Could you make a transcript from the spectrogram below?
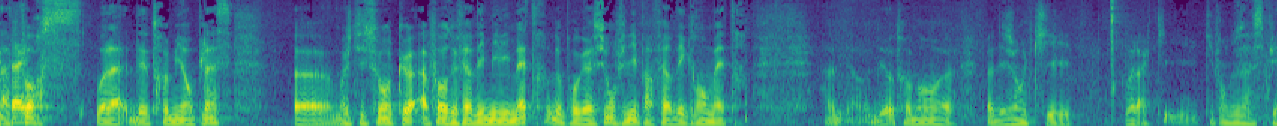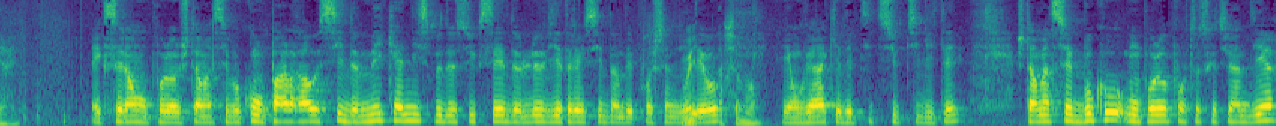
à force voilà, d'être mis en place, euh, moi je dis souvent qu'à force de faire des millimètres de progression, on finit par faire des grands mètres. Dit autrement, euh, bah, des gens qui, voilà, qui, qui vont nous inspirer. Excellent, mon Polo. Je te remercie beaucoup. On parlera aussi de mécanismes de succès, de leviers de réussite dans des prochaines Oui, vidéos. absolument. Et on verra qu'il y a des petites subtilités. Je te remercie beaucoup, mon Polo, pour tout ce que tu viens de dire.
